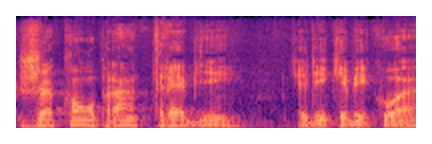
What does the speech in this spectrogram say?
je comprends très bien qu'il y a des Québécois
